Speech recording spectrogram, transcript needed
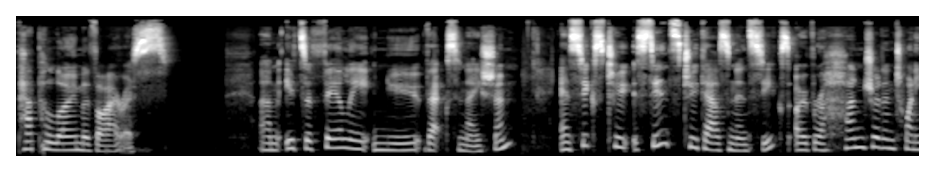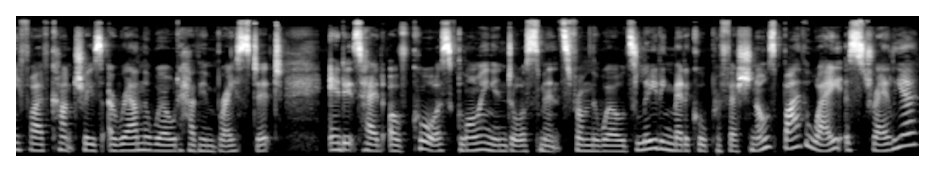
papillomavirus. Um, it's a fairly new vaccination. And to, since 2006, over 125 countries around the world have embraced it. And it's had, of course, glowing endorsements from the world's leading medical professionals. By the way, Australia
